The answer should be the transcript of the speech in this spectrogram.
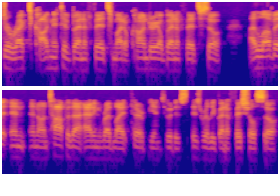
direct cognitive benefits, mitochondrial benefits. So I love it, and and on top of that, adding red light therapy into it is is really beneficial. So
